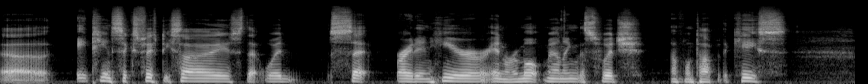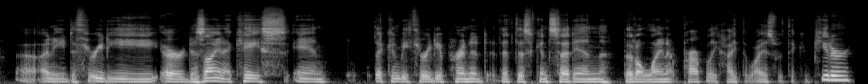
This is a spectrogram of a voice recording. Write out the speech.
uh, 18650 size that would set right in here and remote mounting the switch up on top of the case. Uh, I need to 3D or design a case and that can be 3D printed that this can set in that'll line up properly height-wise with the computer.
